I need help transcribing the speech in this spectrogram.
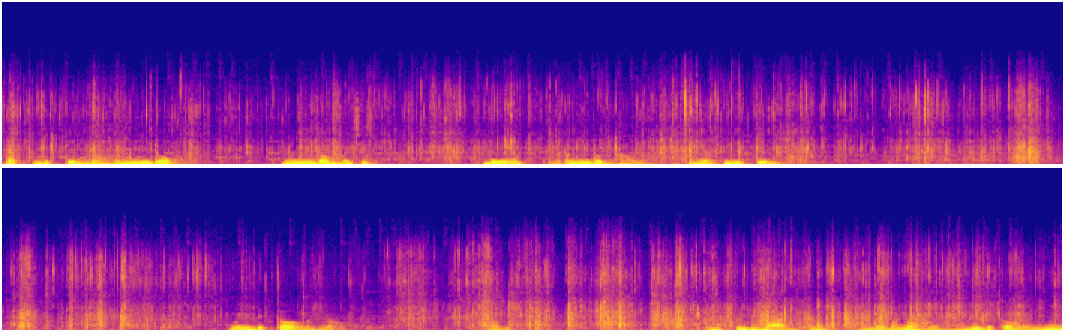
ครับมันจะเป็นเนาะมันมีดม มันมีดมมันสิโบดแล้วก็มีดมเขาเนาะเป็นอย่างมันจะเป็นไม่เป็นตองกันเนาะครับนี่คืออยู่บ้านทางอันนั้มันหน้าเขาดูใบตองอันนี้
